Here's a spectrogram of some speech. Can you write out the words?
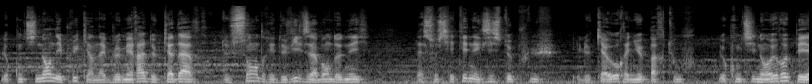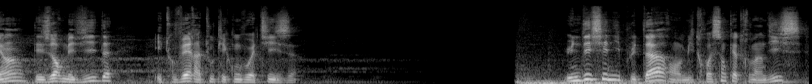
Le continent n'est plus qu'un agglomérat de cadavres, de cendres et de villes abandonnées, la société n'existe plus et le chaos règne partout. Le continent européen, désormais vide, est ouvert à toutes les convoitises. Une décennie plus tard, en 1390,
